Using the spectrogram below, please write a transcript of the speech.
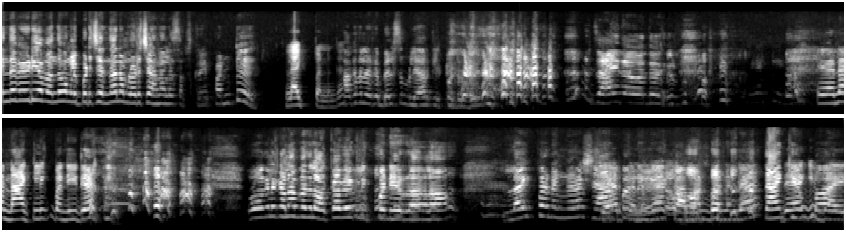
இந்த வீடியோ வந்து உங்களுக்கு பிடிச்சிருந்தா நம்மளோட சேனலை சப்ஸ்கிரைப் பண்ணிட்டு லைக் பண்ணுங்க. பக்கத்தில் இருக்க பெல் சிம்பிள் யார் கிளிக் பண்ணுறது ஏன்னா நான் கிளிக் பண்ணிட்டேன். உங்களுக்கெல்லாம் பதில் அக்காவே கிளிக் பண்ணிடுறாங்களா? லைக் பண்ணுங்க ஷேர் பண்ணுங்க கமெண்ட் பண்ணுங்க. Thank you bye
